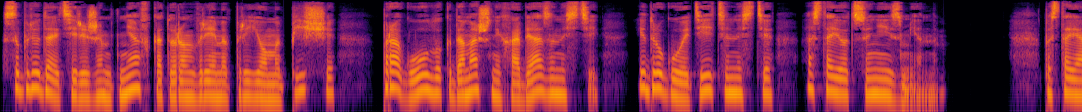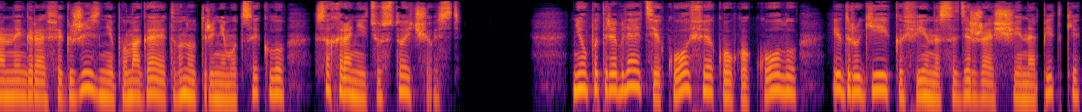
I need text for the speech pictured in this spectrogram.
Соблюдайте режим дня, в котором время приема пищи, прогулок, домашних обязанностей и другой деятельности остается неизменным. Постоянный график жизни помогает внутреннему циклу сохранить устойчивость. Не употребляйте кофе, кока-колу и другие кофеиносодержащие напитки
